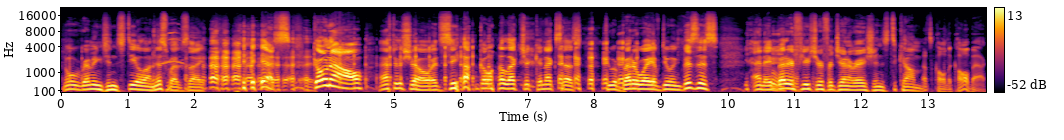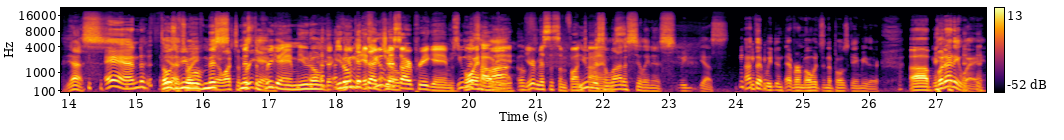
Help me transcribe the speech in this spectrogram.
no Remington Steele on this website. yes. Go now after the show and see how Going Electric connects us to a better way of doing business and a better future for generations to come. That's called a callback. yes. And Those yeah, of you who have missed, watch the missed the pregame. pregame, you don't you don't you, get if that you miss our pre-games, You boy howdy, of- you're missing some fun you times. miss a lot of silliness. We yes. Not that we didn't have our moments in the postgame either. Uh, but anyway,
